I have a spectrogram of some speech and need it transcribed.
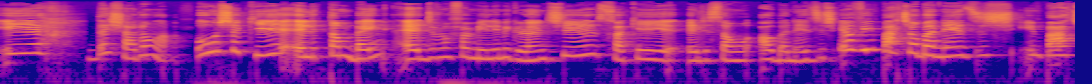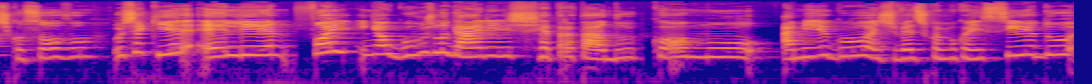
e deixaram lá. O Shaki, ele também é de uma família imigrante, só que eles são albaneses. Eu vi em parte albaneses, em parte Kosovo. O Shaki, ele foi em alguns lugares retratado como amigo, às vezes como conhecido.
